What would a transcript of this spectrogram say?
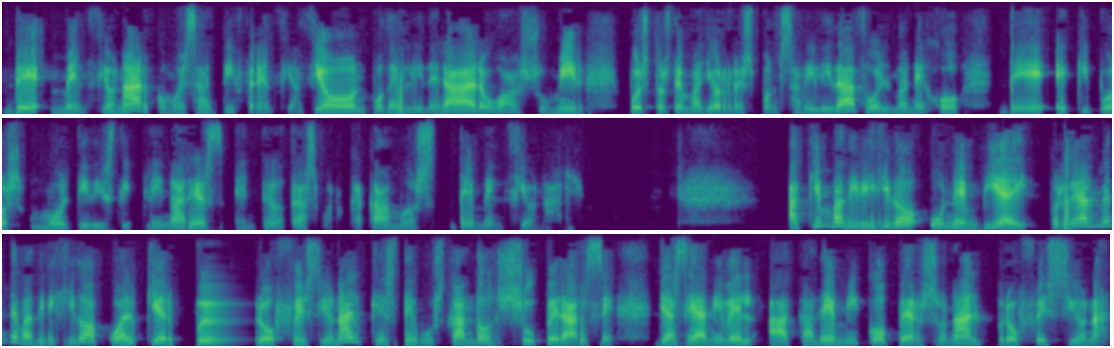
de mencionar, como esa diferenciación, poder liderar o asumir puestos de mayor responsabilidad o el manejo de equipos multidisciplinares, entre otras, bueno, que acabamos de mencionar. ¿A quién va dirigido un MBA? Pues realmente va dirigido a cualquier profesional que esté buscando superarse, ya sea a nivel académico, personal, profesional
